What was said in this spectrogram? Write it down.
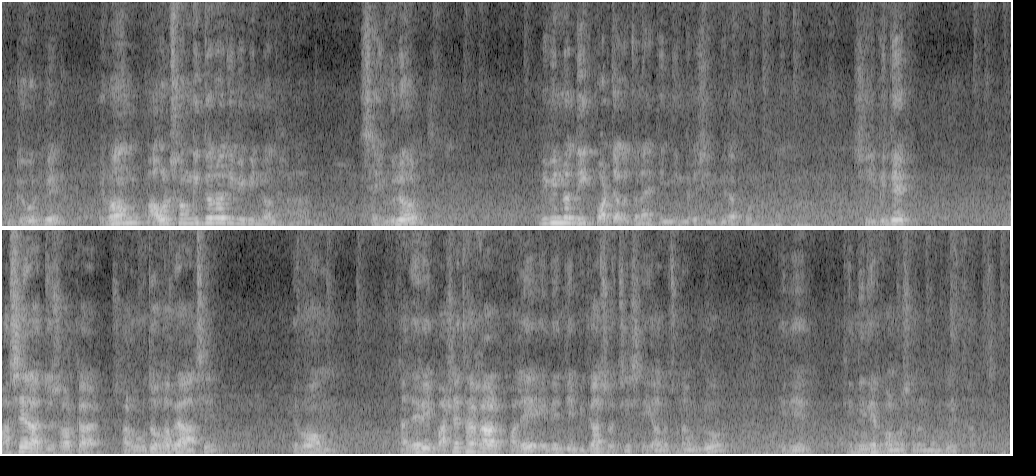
ফুটে উঠবে এবং বাউল সঙ্গীতেরও যে বিভিন্ন ধারা, সেইগুলোর বিভিন্ন দিক পর্যালোচনায় তিন দিন ধরে শিল্পীরা করবে। শিল্পীদের পাশে রাজ্য সরকার সার্বতভাবে আছে এবং তাদের এই পাশে থাকার ফলে এদের যে বিকাশ হচ্ছে, সেই আলোচনাগুলো এদের তিন দিনের কর্মশালার মধ্যে থাকছে।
